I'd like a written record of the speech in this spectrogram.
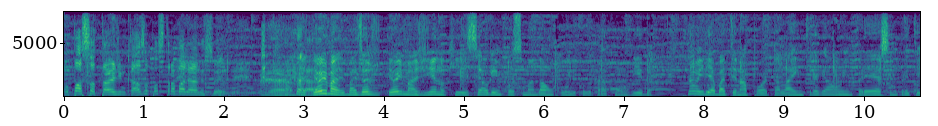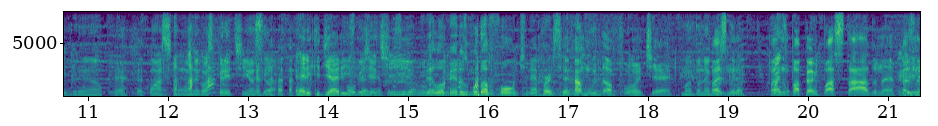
eu passo a tarde em casa, eu posso trabalhar nisso aí. É. Eu, ima- mas eu, eu imagino que se alguém fosse mandar um currículo pra Convida, não iria bater na porta lá e entregar um impresso em preto e branco, com, as, com os negócios pretinhos assim, Eric Diarista. objetivo. Pelo menos muda a fonte, né, parceiro? Muda a fonte, é. Manda um negócio que faz faz num o- papel empastado, né? Faz Isso.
